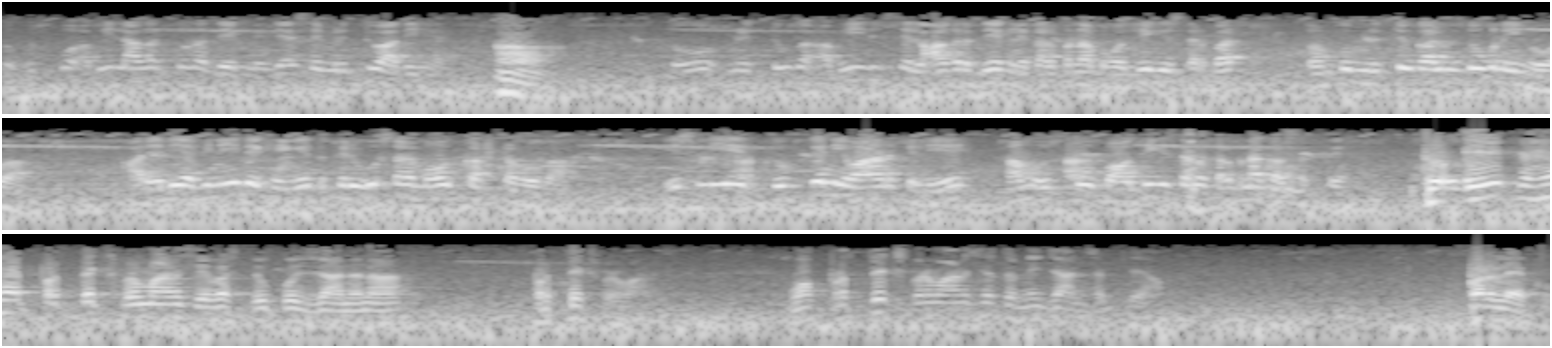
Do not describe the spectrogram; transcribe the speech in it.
तो उसको अभी लागत क्यों ना देख ले जैसे मृत्यु आदि है हाँ तो मृत्यु का अभी से लाकर देख ले कल्पना भौतिक स्तर पर तो हमको मृत्यु काल में दुख नहीं होगा। और यदि अभी नहीं देखेंगे तो फिर उस समय बहुत कष्ट होगा। इसलिए दुख के निवारण के लिए हम उसको भौतिक स्तर पर कल्पना कर सकते हैं। तो एक है प्रत्यक्ष प्रमाण से वस्तु को जानना। प्रत्यक्ष प्रमाण से। वह प्रत्यक्ष प्रमाण से तो नहीं जान सकते हम। प्रलय को।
